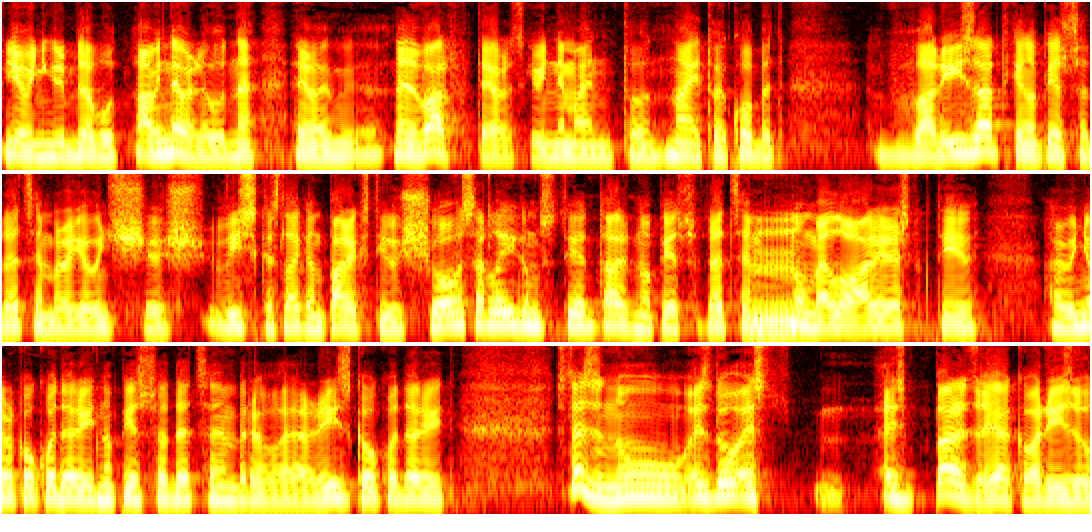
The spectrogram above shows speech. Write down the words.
ja viņi grib dabūt. Ah, viņi nevar dabūt, ne. Anyway, ne, var, teorētiski viņi nemaina to naitu vai ko, bet var izvērt tikai no 15. decembra, jo viņš, š- visi, kas laikam parakstījuši šovasar līgumus, tie arī no 15. decembra. Mm. Nu, Melo arī, respektīvi, ar viņu var kaut ko darīt no 15. decembra, vai ar Rīzu kaut ko darīt. Es nezinu, nu, es, do, es, es paredzēju, jā, ka ar Rīzu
